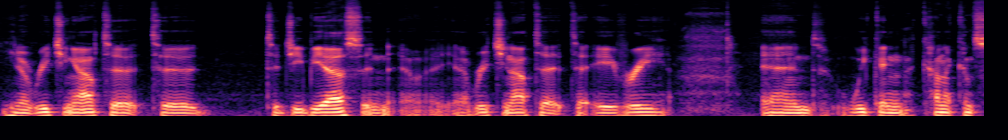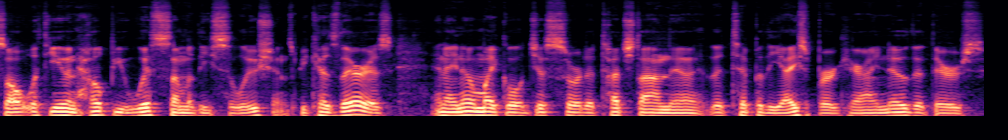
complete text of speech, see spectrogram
You know, reaching out to to, to GBS and uh, you know, reaching out to, to Avery, and we can kind of consult with you and help you with some of these solutions because there is, and I know Michael just sort of touched on the the tip of the iceberg here. I know that there's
